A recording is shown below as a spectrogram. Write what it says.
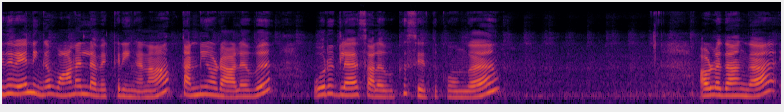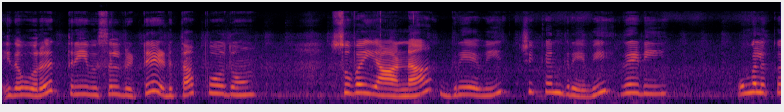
இதுவே நீங்கள் வானலில் வைக்கிறீங்கன்னா தண்ணியோட அளவு ஒரு கிளாஸ் அளவுக்கு சேர்த்துக்கோங்க. அவ்வளோதாங்க. இதை ஒரு த்ரீ விசில் விட்டு எடுத்தால் போதும். சுவையான கிரேவி சிக்கன் கிரேவி ரெடி உங்களுக்கு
